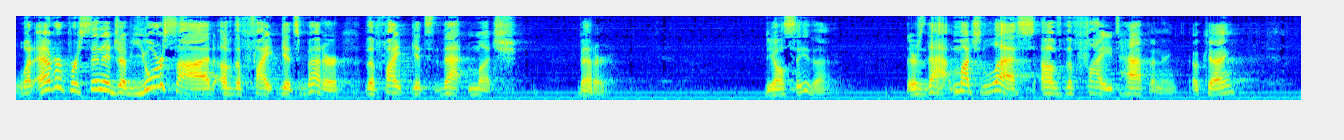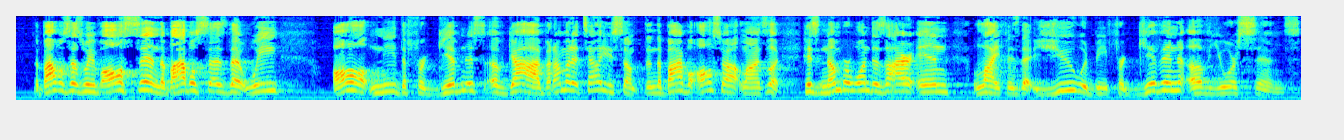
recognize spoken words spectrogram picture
whatever percentage of your side of the fight gets better, the fight gets that much better. Do y'all see that? There's that much less of the fight happening, okay? The Bible says we've all sinned. The Bible says that we all need the forgiveness of God. But I'm going to tell you something. The Bible also outlines look, his number one desire in life is that you would be forgiven of your sins.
